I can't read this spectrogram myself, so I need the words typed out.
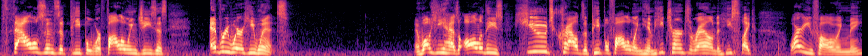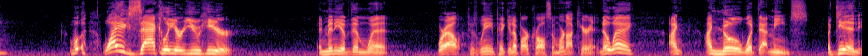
thousands of people were following Jesus everywhere he went. And while he has all of these huge crowds of people following him, he turns around and he's like, Why are you following me? Why exactly are you here? And many of them went, We're out because we ain't picking up our cross and we're not carrying it. No way. I, I know what that means. Again,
